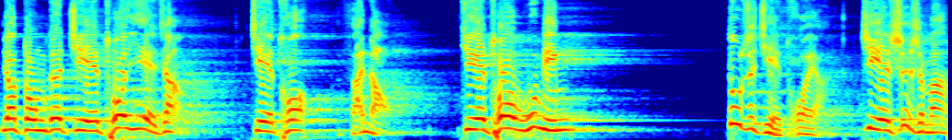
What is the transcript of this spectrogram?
要懂得解脱业障，解脱烦恼，解脱无明，都是解脱呀。解是什么？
